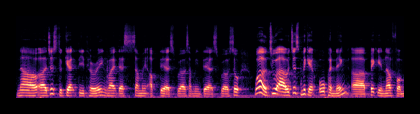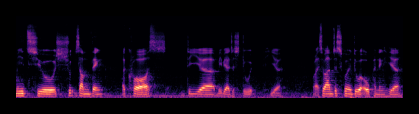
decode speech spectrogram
Now, uh, just to get the terrain right, there's something up there as well, something there as well. So what I'll do, I'll just make an opening uh, big enough for me to shoot something across the, uh, maybe I just do it here. Right, so I'm just going to do an opening here.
